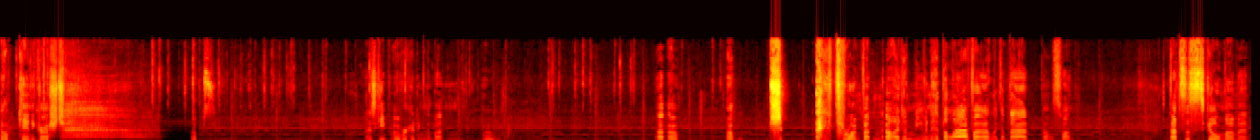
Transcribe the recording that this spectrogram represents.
Oh, candy crushed. Oops. Just keep overhitting the button. Woo. Uh-oh. Oh, shit! I hit the wrong button. Oh, I didn't even hit the lava! Look at that. That was fun. That's the skill moment.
